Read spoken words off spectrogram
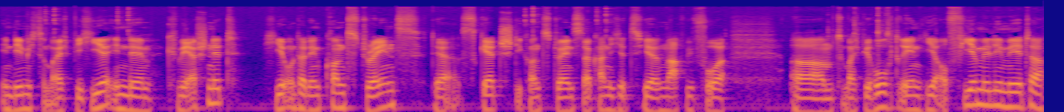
indem ich zum Beispiel hier in dem Querschnitt, hier unter den Constraints, der Sketch, die Constraints, da kann ich jetzt hier nach wie vor ähm, zum Beispiel hochdrehen, hier auf 4 mm,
